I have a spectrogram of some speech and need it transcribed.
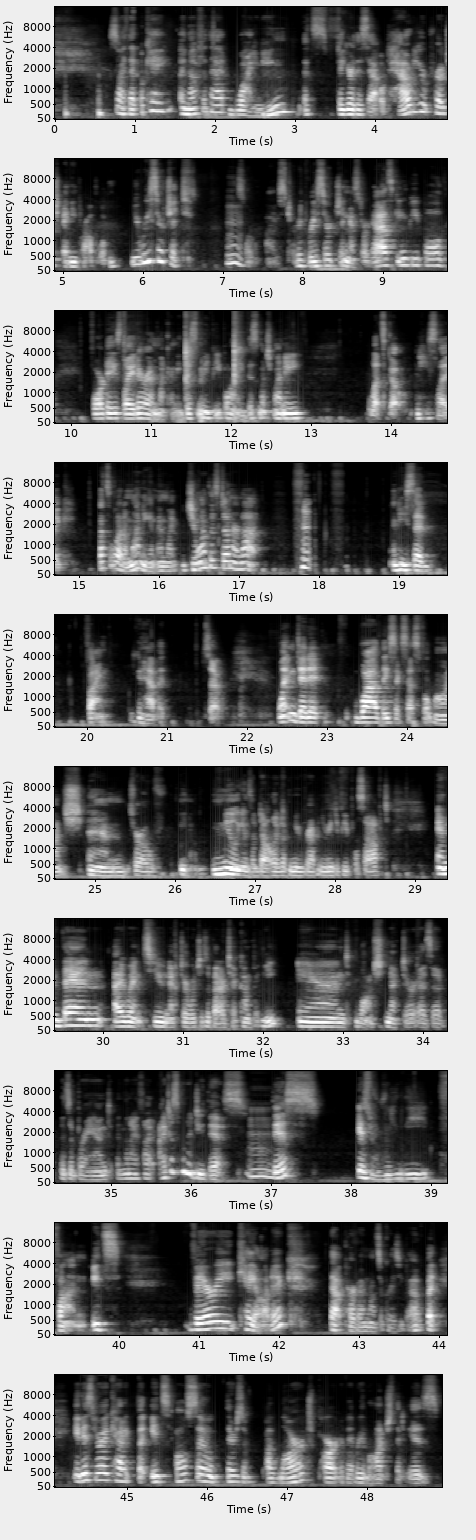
So I thought, okay, enough of that whining. Let's figure this out. How do you approach any problem? You research it. Hmm. So I started researching. I started asking people. Four days later, I'm like, I need this many people. I need this much money. Let's go. And he's like, that's a lot of money. And I'm like, do you want this done or not? and he said, fine, you can have it. So went and did it. Wildly successful launch. Um, drove you know millions of dollars of new revenue into PeopleSoft. And then I went to Nektar, which is a biotech company, and launched Nektar as a as a brand. And then I thought, I just want to do this. This is really fun. It's very chaotic. That part I'm not so crazy about, but it is very chaotic. But it's also there's a, a large part of every launch that is,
